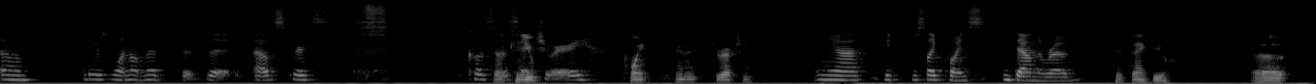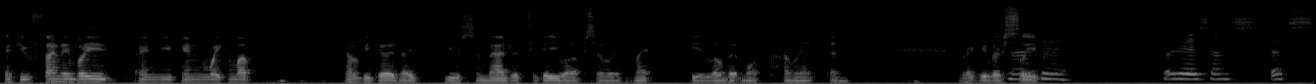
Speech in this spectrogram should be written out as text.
um, there's one on the the, the outskirts, close to Uh, the sanctuary. point in a direction Yeah, he just like points down the road. okay thank you uh if you find anybody and you can wake him up that would be good i used some magic to get you up so it might be a little bit more permanent than regular sleep Okay. Okay, sounds that's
